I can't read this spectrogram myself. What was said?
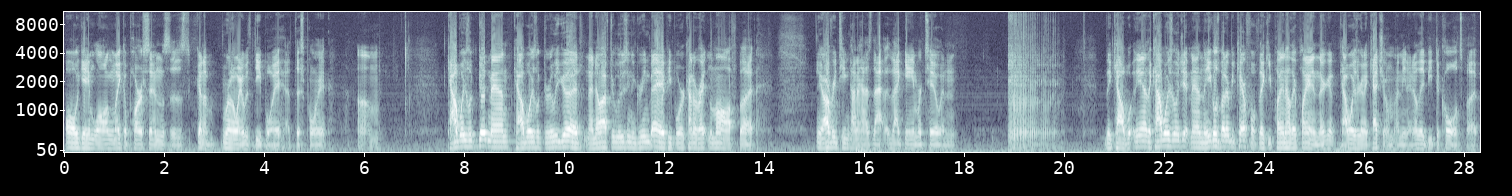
all game long. Micah Parsons is going to run away with DPOY at this point. Um, Cowboys looked good, man. Cowboys looked really good. And I know after losing to Green Bay, people were kind of writing them off, but know, every team kind of has that that game or two, and the Cowboy, yeah, the Cowboys are legit, man. The Eagles better be careful if they keep playing how they're playing. They're gonna, Cowboys are gonna catch them. I mean, I know they beat the Colts, but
